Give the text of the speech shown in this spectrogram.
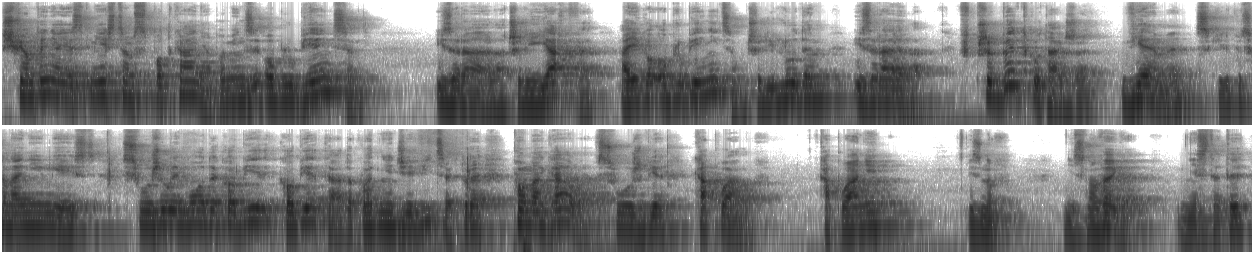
Świątynia jest miejscem spotkania pomiędzy oblubieńcem Izraela, czyli Jahwe, a jego oblubienicą, czyli ludem Izraela. W przybytku także wiemy z kilku co najmniej miejsc służyły młode kobiety, a dokładnie dziewice, które pomagały w służbie kapłanów. Kapłani i znów nic nowego. Niestety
